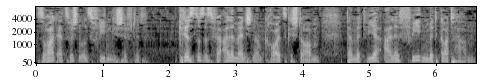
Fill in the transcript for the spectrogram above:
So hat er zwischen uns Frieden geschiftet. Christus ist für alle Menschen am Kreuz gestorben, damit wir alle Frieden mit Gott haben.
